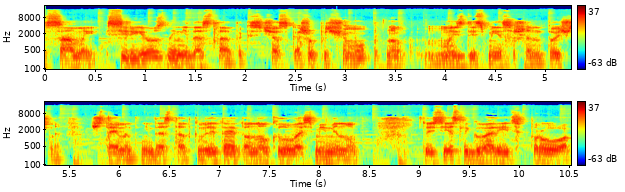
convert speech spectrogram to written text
самый серьезный недостаток. Сейчас скажу почему. Ну, мы с детьми совершенно точно считаем это недостатком. Летает он около 8 минут. То есть, если говорить про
